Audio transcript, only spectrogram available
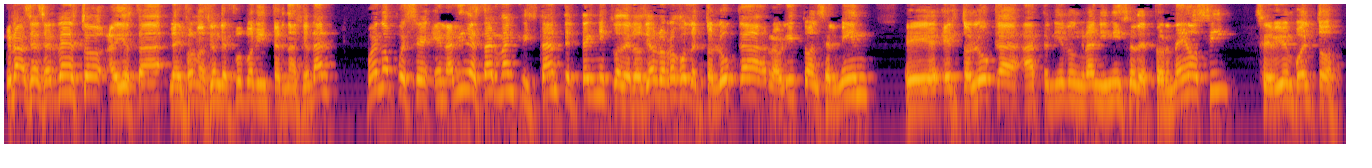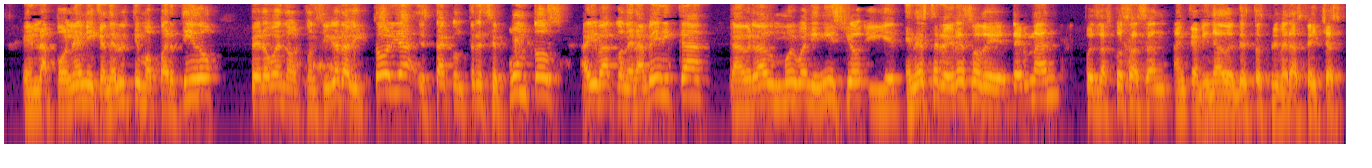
Gracias, Ernesto. Ahí está la información del fútbol internacional. Bueno, pues eh, en la línea está Hernán Cristante, el técnico de los Diablos Rojos del Toluca, Raulito Anselmín. Eh, el Toluca ha tenido un gran inicio de torneo, sí, se vio envuelto en la polémica en el último partido, pero bueno, consiguió la victoria, está con 13 puntos, ahí va con el América, la verdad un muy buen inicio y en este regreso de, Hernán, pues las cosas han, han caminado en estas primeras fechas.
